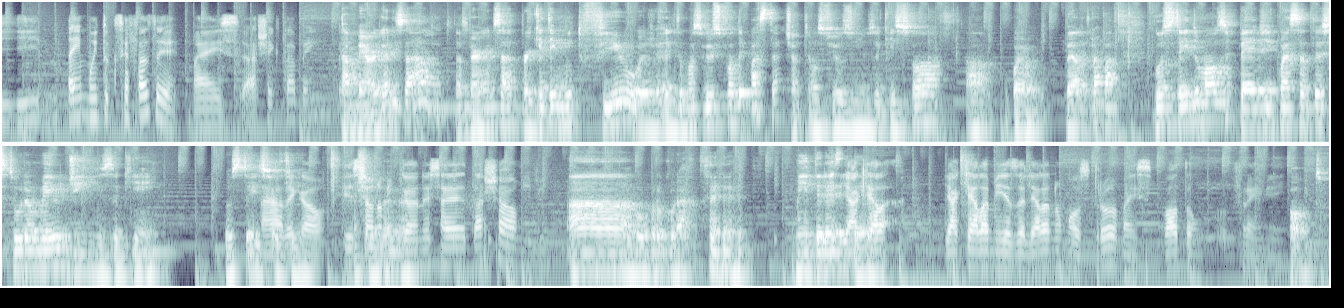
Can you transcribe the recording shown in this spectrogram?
Que não tem muito o que você fazer, mas eu achei que tá bem. Tá bem organizado, tá bem organizado, porque tem muito fio, ele conseguiu esconder bastante, ó. Tem uns fiozinhos aqui só, ó, foi um belo trabalho. Gostei do mousepad com essa textura meio jeans aqui, hein? Gostei disso ah, aqui. legal. Esse, se eu não me legal. engano, esse é da Xiaomi, viu? Ah, vou procurar. Me interessei. E aquela, e aquela mesa ali, ela não mostrou, mas volta um frame aí. Volto.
